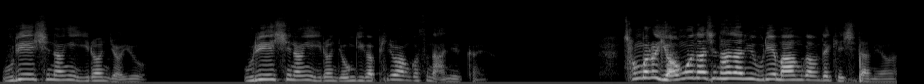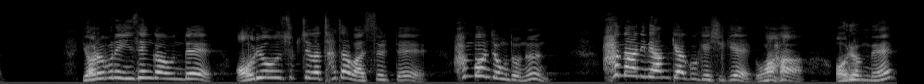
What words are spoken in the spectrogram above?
우리의 신앙에 이런 여유, 우리의 신앙에 이런 용기가 필요한 것은 아닐까요? 정말로 영원하신 하나님이 우리의 마음 가운데 계시다면 여러분의 인생 가운데 어려운 숙제가 찾아왔을 때 한 번 정도는 하나님이 함께하고 계시기에 와 어렵네?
